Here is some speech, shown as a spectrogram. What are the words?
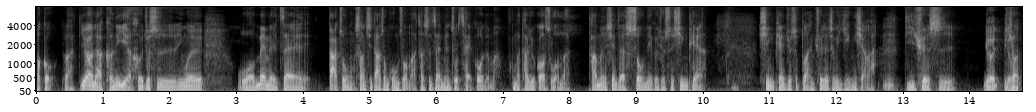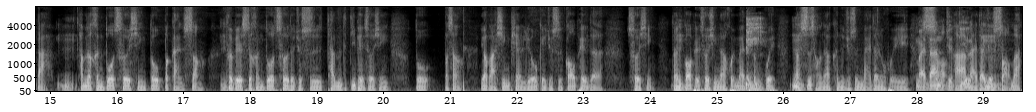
不够，对吧？第二呢，可能也和就是因为我妹妹在大众上汽大众工作嘛，他是在那边做采购的嘛，那么他就告诉我们，他们现在受那个就是芯片，芯片就是短缺的这个影响啊，的确是有比较大，嗯，他们很多车型都不敢上，特别是很多车的就是他们的低配车型都不上，要把芯片留给就是高配的车型，但是高配车型呢会卖得更贵，那市场呢可能就是买的人会买单少就低了。啊买单就嗯。少嘛，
